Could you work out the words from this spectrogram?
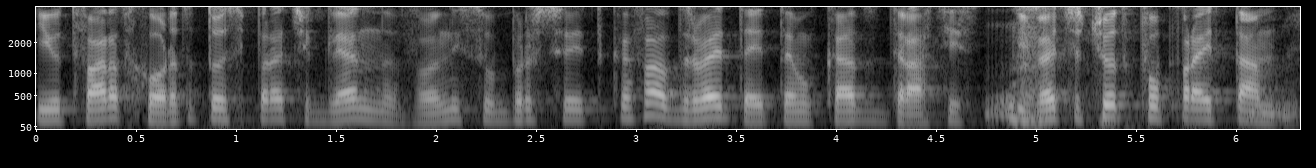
и отварят хората, той си прави, че гледа навън и се обръща и такъв, а здравейте, и те му казват здрасти и вече чуят какво прави там.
